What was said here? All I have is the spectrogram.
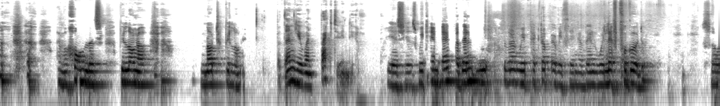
I'm a homeless belonger, not belonging. But then you went back to India. Yes, yes, we came back, but then we, then we packed up everything and then we left for good. So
